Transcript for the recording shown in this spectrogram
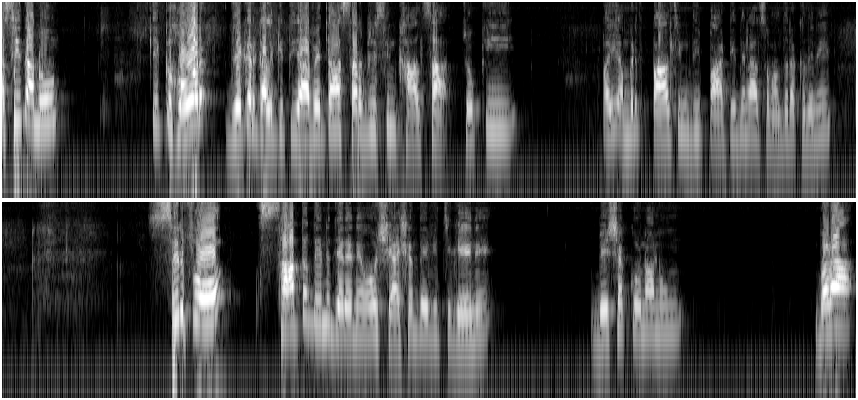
ਅਸੀਂ ਤੁਹਾਨੂੰ ਇੱਕ ਹੋਰ ਜੇਕਰ ਗੱਲ ਕੀਤੀ ਜਾਵੇ ਤਾਂ ਸਰਬਜੀਤ ਸਿੰਘ ਖਾਲਸਾ, ਜੋ ਕਿ ਭਾਈ ਅੰਮ੍ਰਿਤਪਾਲ ਸਿੰਘ ਦੀ ਪਾਰਟੀ ਦੇ ਨਾਲ ਸੰਬੰਧ ਰੱਖਦੇ ਨੇ, ਸਿਰਫ ਉਹ 7 ਦਿਨ ਜਿਹੜੇ ਨੇ ਉਹ ਸੈਸ਼ਨ ਦੇ ਵਿੱਚ ਗਏ ਨੇ। ਬੇਸ਼ੱਕ ਉਹਨਾਂ ਨੂੰ ਬੜਾ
